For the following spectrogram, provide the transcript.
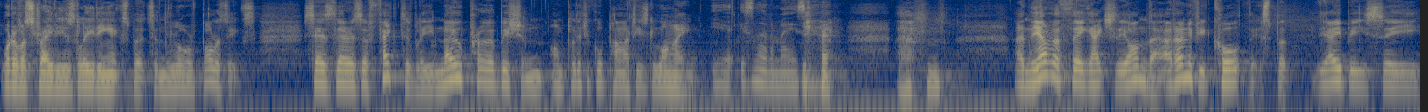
one of Australia's leading experts in the law of politics, says there is effectively no prohibition on political parties lying. Yeah, isn't that amazing? Yeah. Um, and the other thing, actually, on that, I don't know if you caught this, but the ABC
